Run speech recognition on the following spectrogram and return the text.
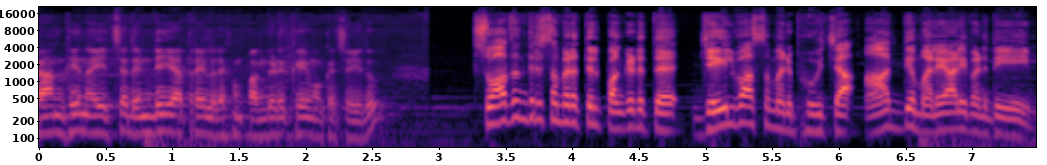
ഗാന്ധി നയിച്ച ദണ്ഡി യാത്രയിൽ അദ്ദേഹം പങ്കെടുക്കുകയും ഒക്കെ ചെയ്തു. സ്വാതന്ത്ര്യ സമരത്തിൽ പങ്കെടുത്ത് ജയിൽവാസം അനുഭവിച്ച ആദ്യ മലയാളി വനിതയെയും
